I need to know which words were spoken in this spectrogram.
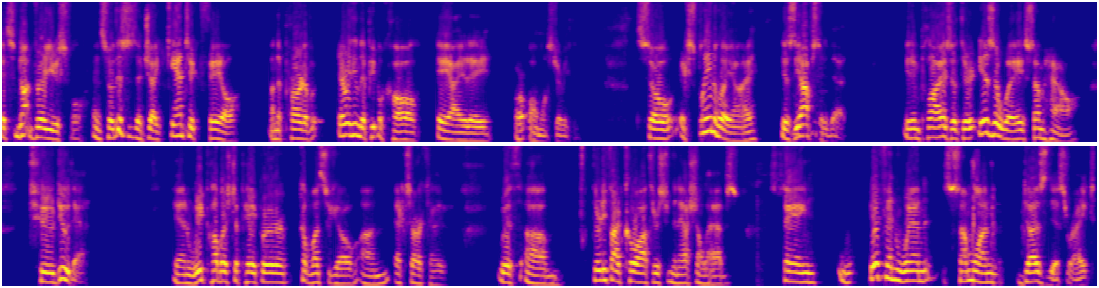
It's not very useful. And so this is a gigantic fail on the part of everything that people call AI today, or almost everything. So explainable AI is the opposite of that. It implies that there is a way somehow to do that. And we published a paper a couple months ago on arXiv with um, 35 co-authors from the national labs saying if and when someone does this right,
